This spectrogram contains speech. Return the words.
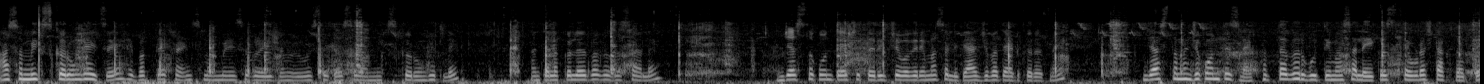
असं मिक्स करून घ्यायचं आहे हे बघताय फ्रेंड्स मम्मीने सगळं एकदम व्यवस्थित असं मिक्स करून घेतले आणि त्याला कलर बघा कसा आला आहे जास्त कोणते असे तरीचे वगैरे मसाले ते अजिबात ॲड करत नाही. जास्त म्हणजे कोणतेच नाही. फक्त घरगुती मसाले एकच तेवढंच टाकतात ते.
